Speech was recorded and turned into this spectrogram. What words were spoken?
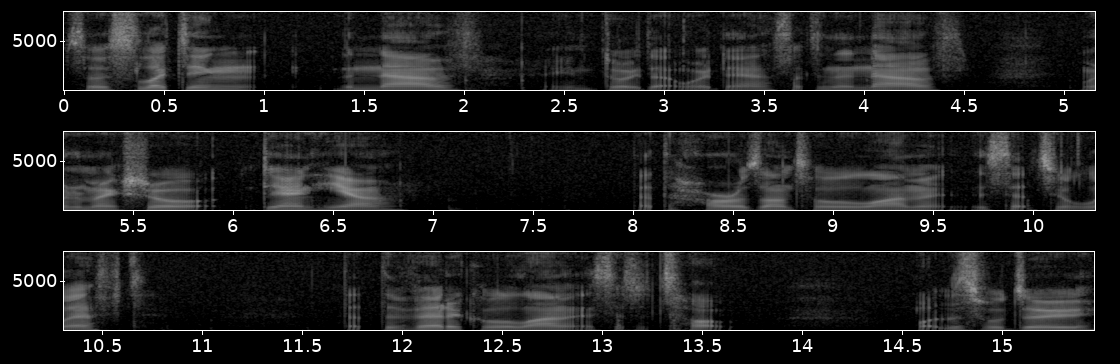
So selecting the nav, you can delete that word down. Selecting the nav Going to make sure down here that the horizontal alignment is set to left, that the vertical alignment is set to top. What this will do,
